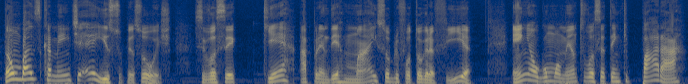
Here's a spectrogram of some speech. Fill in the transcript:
Então basicamente é isso, pessoas. Se você quer aprender mais sobre fotografia, em algum momento você tem que parar.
